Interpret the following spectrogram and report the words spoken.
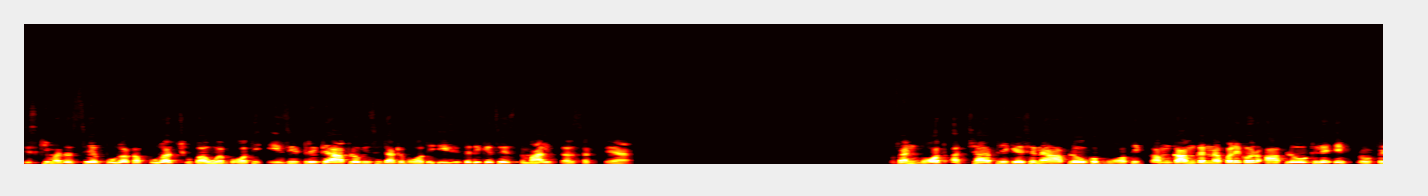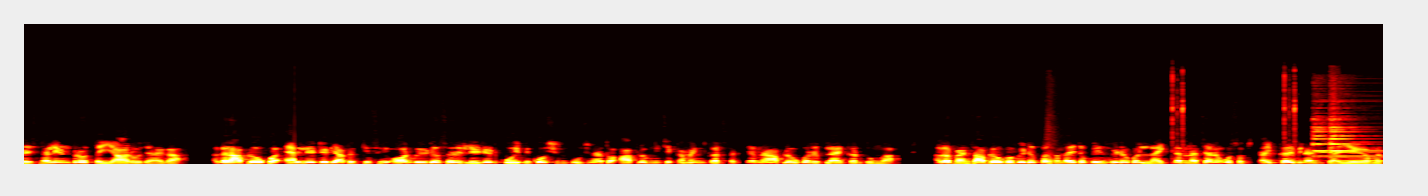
जिसकी मदद से पूरा का पूरा छुपा हुआ है। बहुत ही इजी ट्रिक है। आप लोग इसे जाके बहुत ही इजी तरीके से इस्तेमाल कर सकते हैं। तो फ्रेंड बहुत अच्छा एप्लीकेशन है। आप लोगों को बहुत ही कम काम करना पड़ेगा और आप लोगों के लिए एक प्रोफेशनल इंट्रो तैयार हो जाएगा। अगर आप लोगों को रिलेटेड या फिर किसी और वीडियो से रिलेटेड कोई भी क्वेश्चन पूछना है तो आप लोग नीचे कमेंट कर सकते हैं। मैं आप लोगों को रिप्लाई कर दूँगा। अगर फ्रेंड्स आप लोगों को वीडियो पसंद आई तो प्लीज़ वीडियो को लाइक करना चैनल को सब्सक्राइब कर बिना जाइएगा मत।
